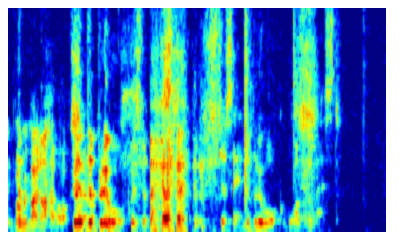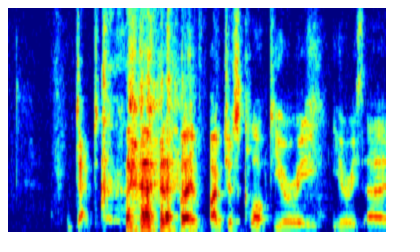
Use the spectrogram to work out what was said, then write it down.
it- but the- we might not have orcs. The, so. the blue orc was the best. Just saying, the blue orc was the best. doubt. I've, I've just clocked Yuri Yuri uh,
